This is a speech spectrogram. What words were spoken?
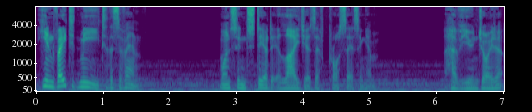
He invited me to this event. Monsoon stared at Elijah as if processing him. Have you enjoyed it?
